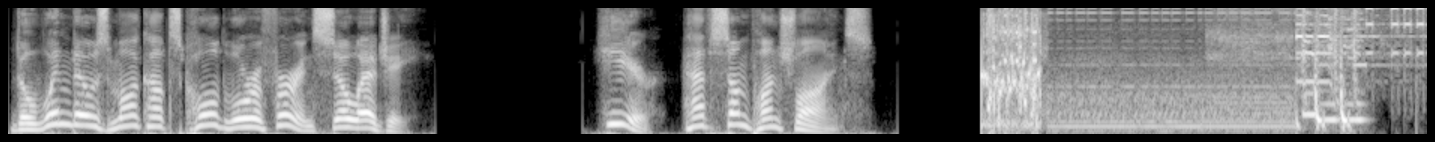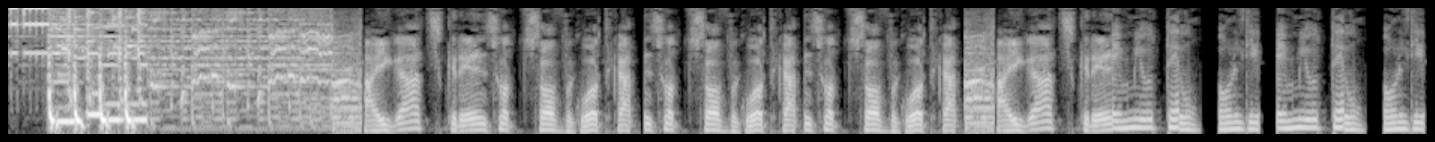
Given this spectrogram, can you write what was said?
The Windows mockup's Cold War reference so edgy. Here, have some punchlines. I got screenshots of what happened, shots of what happened, shots of what happened. I got screen. I mute all the mute all the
